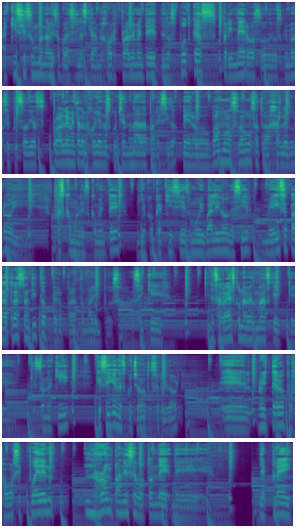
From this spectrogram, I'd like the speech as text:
aquí sí es un buen aviso para decirles que a lo mejor probablemente de los podcasts primeros o de los primeros episodios probablemente a lo mejor ya no escuchen nada parecido pero vamos vamos a trabajarle duro y pues como les comenté yo creo que aquí sí es muy válido decir me hice para atrás tantito pero para tomar impulso. Así que les agradezco una vez más que, que, están aquí que siguen escuchando a tu servidor. Eh, reitero por favor si pueden rompan ese botón de, de, de play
